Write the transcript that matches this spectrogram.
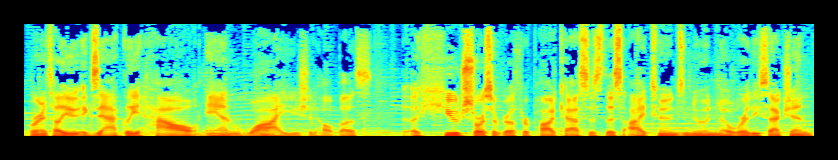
we're going to tell you exactly how and why you should help us. A huge source of growth for podcasts is this iTunes new and noteworthy section.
